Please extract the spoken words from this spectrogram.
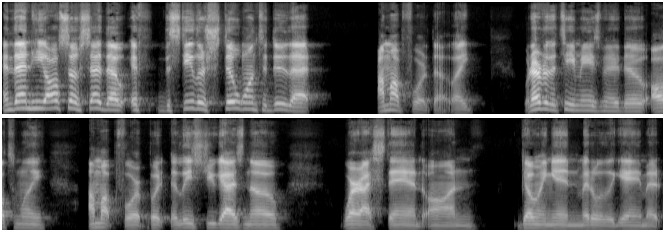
And then he also said, though, if the Steelers still want to do that, I'm up for it, though. Like, whatever the team needs me to do, ultimately, I'm up for it. But at least you guys know where I stand on going in middle of the game at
